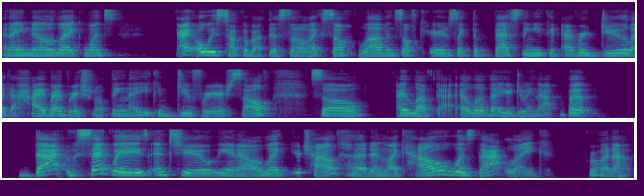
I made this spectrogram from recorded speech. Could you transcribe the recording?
And I know like once I always talk about this though, like self-love and self-care is like the best thing you could ever do, like a high vibrational thing that you can do for yourself. So I love that. I love that you're doing that. But that segues into, you know, mm-hmm. like your childhood and like how was that like growing up?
